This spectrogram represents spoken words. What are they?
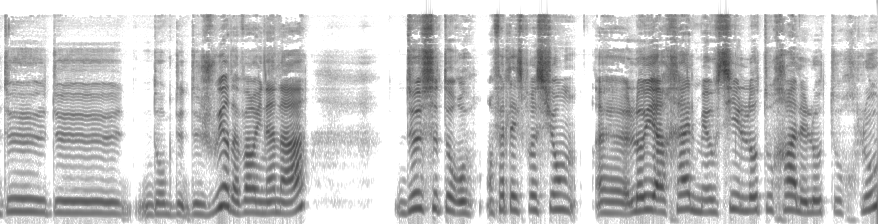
de, de, donc de, jouir, d'avoir une anaa de ce taureau. En fait, l'expression euh, mais aussi l'otuchal et l'otuchlu,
